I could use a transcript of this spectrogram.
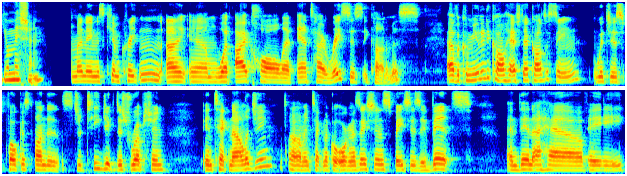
your mission? My name is Kim Creighton. I am what I call an anti racist economist. I have a community called hashtag Cause a Scene, which is focused on the strategic disruption in technology, um, in technical organizations, spaces, events. And then I have a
